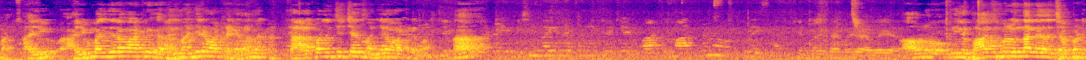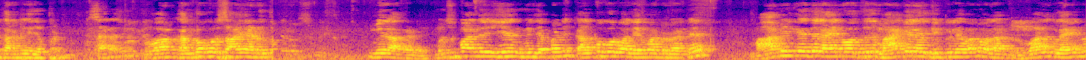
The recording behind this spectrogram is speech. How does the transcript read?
మ- అయ్యు అయ్యు మంజీరా వాటర్ కదా. మంజీరా వాటర్ కదా మరి. తాళపల్లి నుంచి ఇచ్చేది మంజీరా వాటర్ కదా ఆ? అవును ఇది పాసిబుల్ ఉందా లేదా చెప్పండి కరెక్ట్గా చెప్పండి. సరే. వాళ్ళు కల్పకూరు సాయి అడుగుతారు మీరు అక్కడి మున్సిపాలిటీ ఏ- మీరు చెప్పండి కల్పకూరు వాళ్ళు ఏమంటారు అంటే మా మీకైతే లైన్ వస్తుంది మాకే లేదు దిక్కు లేవని వాళ్ళు అంటారు వాళ్ళకి లైన్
